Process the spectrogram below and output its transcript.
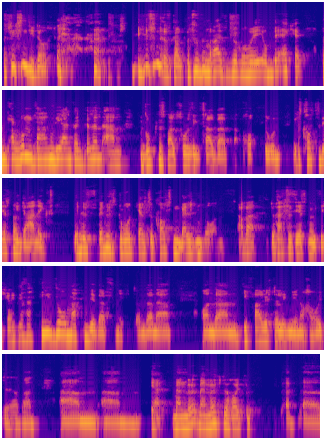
das wissen die doch. die wissen das doch. Das ist ein Reisebüro um die Ecke. Und warum sagen die einfach, Dylan, ähm, wir buchen es mal vorsichtshalber Option. Es kostet erstmal gar nichts. Wenn es, wenn es droht, Geld zu kosten, melden wir uns. Aber du hast es erstmal sicher gesagt, wieso machen wir das nicht? Und dann, äh, und dann, die Frage stelle ich mir noch heute. Aber ähm, ähm, ja, man, man möchte heute äh, äh,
